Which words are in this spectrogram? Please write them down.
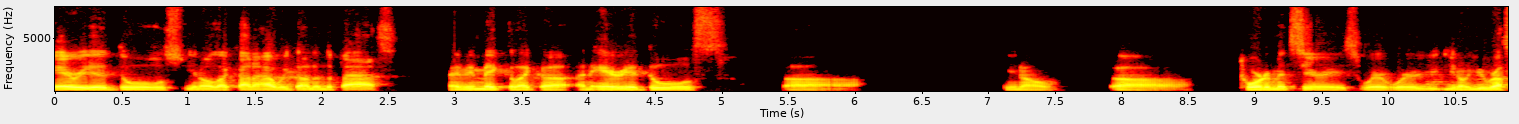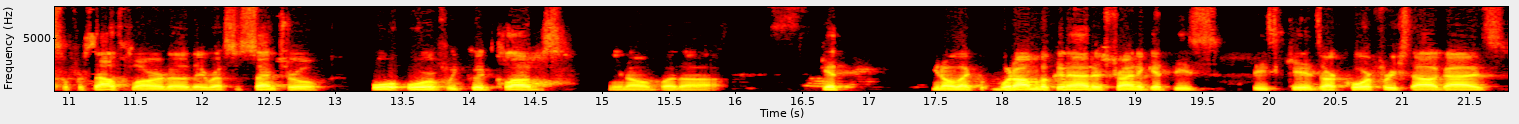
area duels. You know, like kind of how we've done in the past. Maybe make like a an area duels. Uh, you know, uh, tournament series where where you, you know you wrestle for South Florida, they wrestle Central, or or if we could clubs. You know, but uh, get you know like what I'm looking at is trying to get these these kids, our core freestyle guys.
